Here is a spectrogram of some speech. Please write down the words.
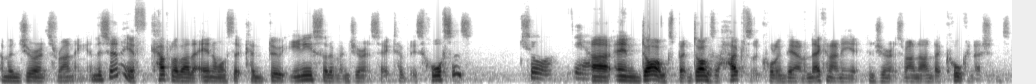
of endurance running. And there's only a couple of other animals that can do any sort of endurance activities horses. Sure, yeah. Uh, and dogs, but dogs are hopeless at cooling down and they can only endurance run under cool conditions.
